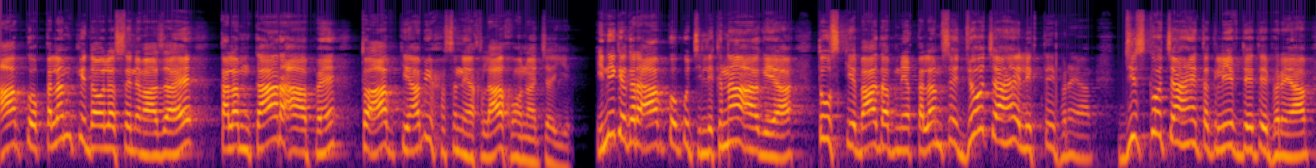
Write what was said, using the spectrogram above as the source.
आपको कलम की दौलत से नवाजा है, कलमकार आप हैं तो आप क्या भी हसन अखलाक होना चाहिए। इन्हीं के अगर आपको कुछ लिखना आ गया तो उसके बाद अपने कलम से जो चाहे लिखते फिरें आप। जिसको चाहें तकलीफ़ देते फिरें आप।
